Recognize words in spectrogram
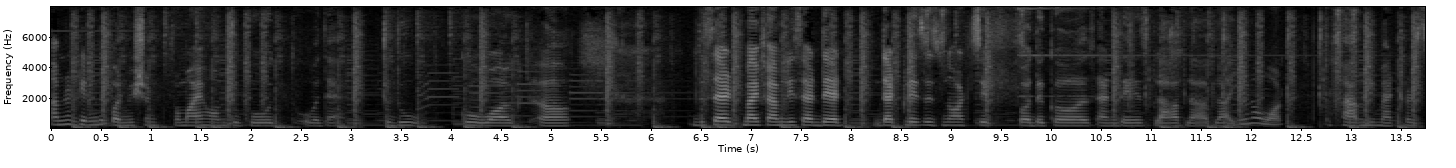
i'm not getting the permission from my home to go over there to do go work. Uh, they said my family said that that place is not safe for the girls and this blah blah blah. You know what? The family matters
